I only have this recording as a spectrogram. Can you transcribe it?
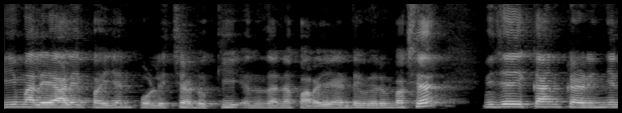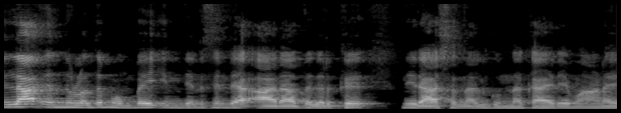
ഈ മലയാളി പയ്യൻ പൊളിച്ചടുക്കി എന്ന് തന്നെ പറയേണ്ടി വരും. പക്ഷെ വിജയിക്കാൻ കഴിഞ്ഞില്ല എന്നുള്ളത് മുംബൈ ഇന്ത്യൻസിന്റെ ആരാധകർക്ക് നിരാശ നൽകുന്ന കാര്യമാണ്.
